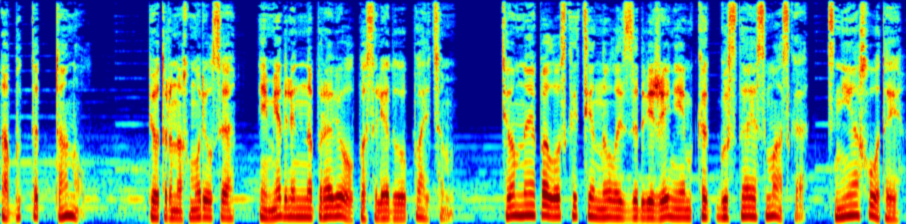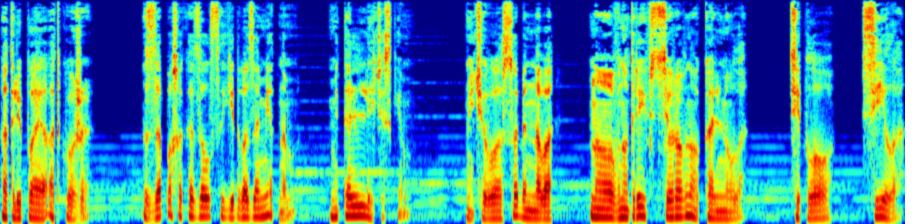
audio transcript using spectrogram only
а будто тонул. Петр нахмурился и медленно провел по следу пальцем. Темная полоска тянулась за движением, как густая смазка, с неохотой отлипая от кожи. Запах оказался едва заметным, металлическим. Ничего особенного, но внутри все равно кольнуло. Тепло, сила,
